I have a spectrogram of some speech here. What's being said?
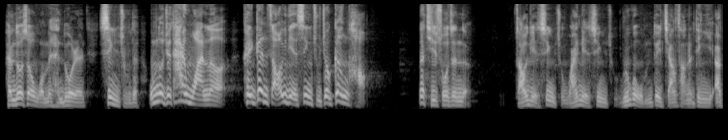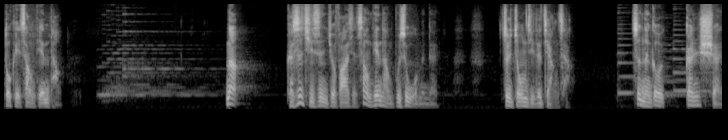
很多时候我们很多人信主的，我们都觉得太晚了。可以更早一点信主就更好。那其实说真的，早一点信主，晚一点信主，如果我们对奖赏的定义啊，都可以上天堂。那可是其实你就发现，上天堂不是我们的最终极的奖赏，是能够跟神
